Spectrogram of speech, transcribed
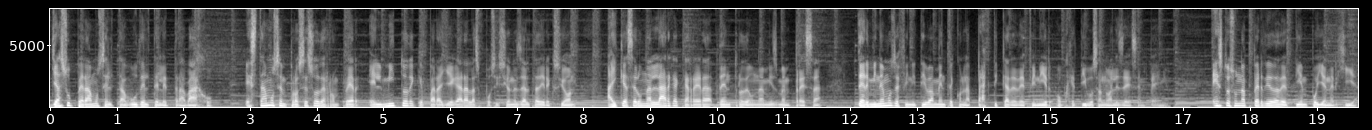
ya superamos el tabú del teletrabajo, estamos en proceso de romper el mito de que para llegar a las posiciones de alta dirección hay que hacer una larga carrera dentro de una misma empresa, terminemos definitivamente con la práctica de definir objetivos anuales de desempeño. Esto es una pérdida de tiempo y energía.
